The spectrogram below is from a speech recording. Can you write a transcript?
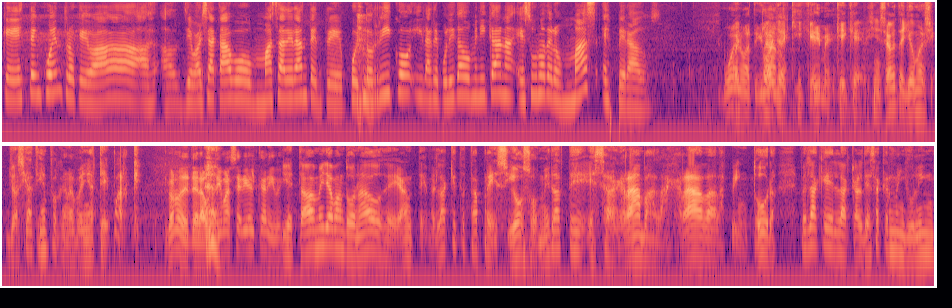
que este encuentro que va a, llevarse a cabo más adelante entre Puerto Rico y la República Dominicana es uno de los más esperados. Bueno, a ti Oye, Quique, sinceramente yo, me, yo hacía tiempo que no venía a este parque. Bueno, desde la última serie del Caribe. Y estaba medio abandonado de antes. ¿Verdad que esto está precioso? Mírate esa grama, las gradas, las pinturas. ¿Verdad que la alcaldesa Carmen Yulín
